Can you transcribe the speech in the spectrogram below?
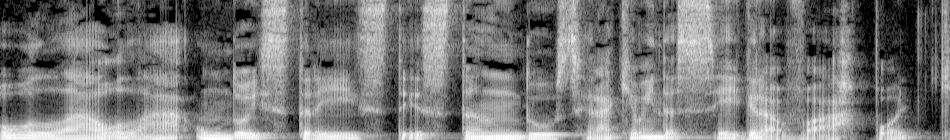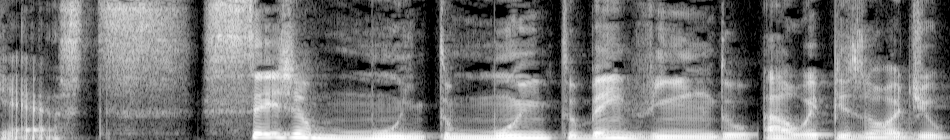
Olá, olá, um, dois, três, testando. Será que eu ainda sei gravar podcasts? Seja muito, muito bem-vindo ao episódio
